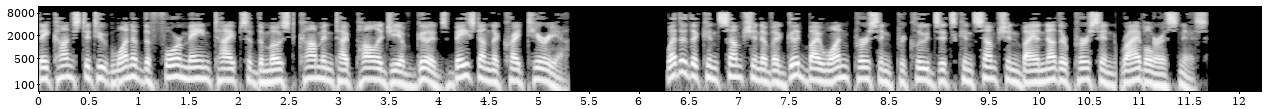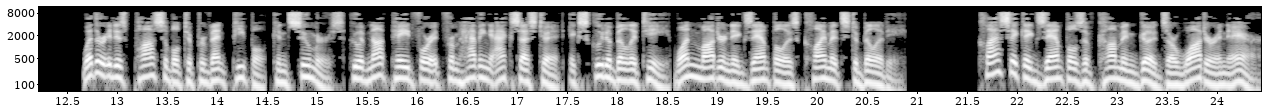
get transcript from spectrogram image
they constitute one of the four main types of the most common typology of goods based on the criteria whether the consumption of a good by one person precludes its consumption by another person rivalrousness, whether it is possible to prevent people consumers who have not paid for it from having access to it excludability one modern example is climate stability. Classic examples of common goods are water and air.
